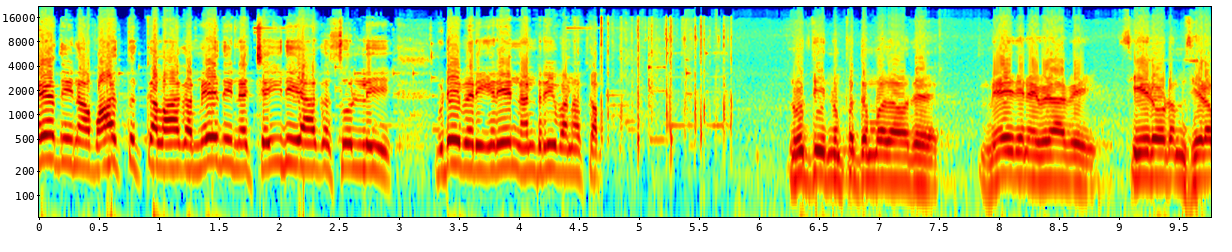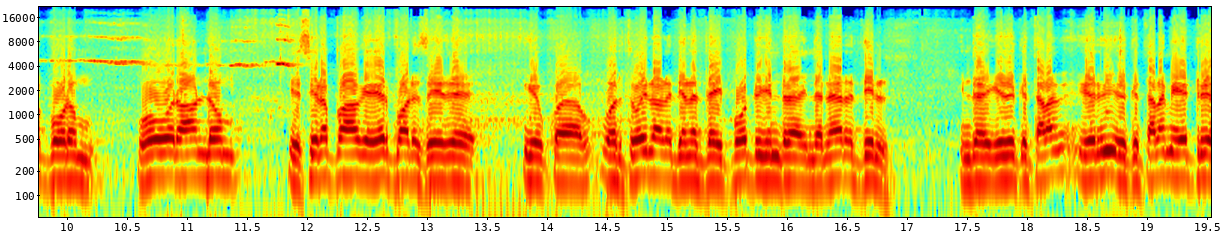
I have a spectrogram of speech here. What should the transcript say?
மேதின வாழ்த்துக்களாக மேதின செய்தியாக சொல்லி விடைபெறுகிறேன். நன்றி வணக்கம். நூற்றி முப்பத்தொம்போதாவது மேதின விழாவை சீரோடும் சிறப்போடும் ஒவ்வொரு ஆண்டும் சிறப்பாக ஏற்பாடு செய்து ஒரு தொழிலாளர் தினத்தை போற்றுகின்ற இந்த நேரத்தில் இந்த இதுக்கு தலைமை இதுக்கு தலைமையேற்று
